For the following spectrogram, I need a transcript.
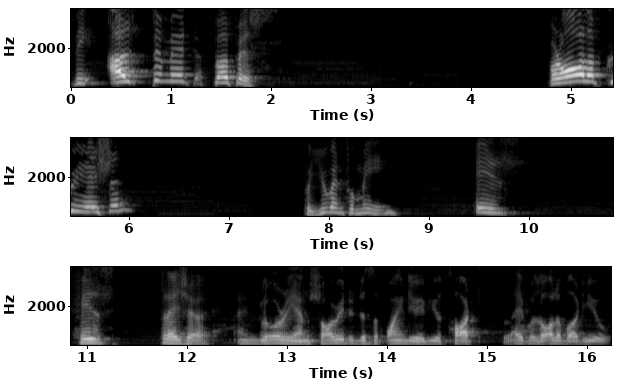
the ultimate purpose for all of creation, for you and for me, is His pleasure and glory. I'm sorry to disappoint you if you thought life was all about you.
